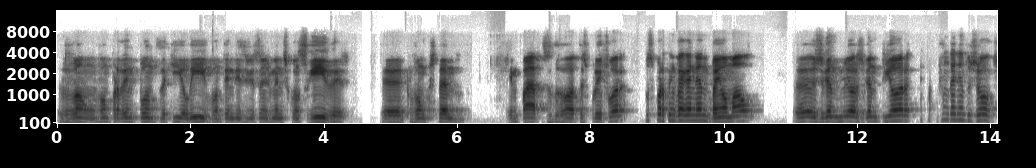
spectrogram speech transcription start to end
vão, vão perdendo pontos aqui e ali, vão tendo exibições menos conseguidas, uh, que vão custando empates, derrotas por aí fora, o Sporting vai ganhando, bem ou mal, uh, jogando melhor, jogando pior, vão ganhando os jogos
